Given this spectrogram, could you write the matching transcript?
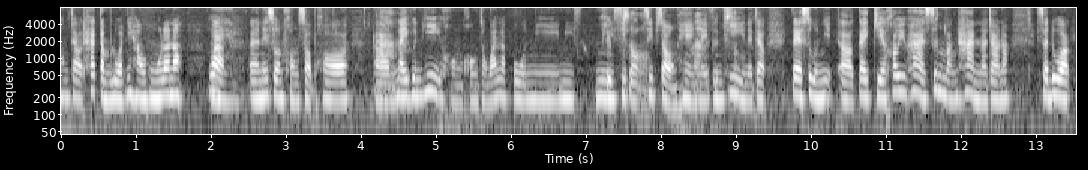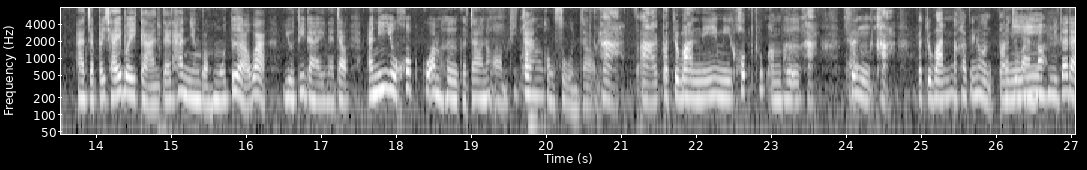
ห้องเจ้า ถ้าตำรวจนี่เฮาฮูแล้วเนาะว่าแม่นเอ่อในส่วนของสพอ่าค่ะ ในพื้นที่ของของจังหวัดละปูนมีมีมีสิบ12สิบสองแห่งค่ะในพื้นที่12นะเจ้าแต่ศูนย์เอ่อไกลเกลี่ยข้อพิพาทซึ่งบางท่านนะเจ้าเนาะสะดวกอาจจะไปใช้บริการ แต่ท่านยังบอกหูเตือว่าอยู่ที่ใดนะเจ้า อันนี้อยู่ครบกุอำเภอกับเจ้าน้องอ๋อมที่ตั้งของศูนย์เจ้าค่ะอ่าปัจจุบันนี้มีครบทุกอำเภอค่ะจ้ะซึ่งค่ะปัจจุบันนะคะพี่หนุ่นตอนปัจจุนี้บันเนาะมีเต้าใด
